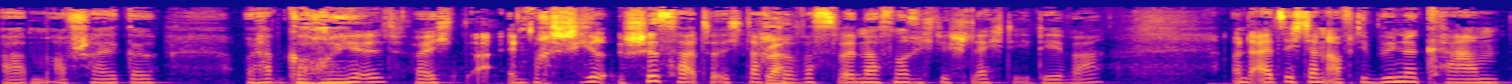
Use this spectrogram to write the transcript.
ähm, auf Schalke und habe geheult, weil ich einfach Schi- Schiss hatte. Ich dachte, Klar. was, wenn das eine richtig schlechte Idee war. Und als ich dann auf die Bühne kam,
